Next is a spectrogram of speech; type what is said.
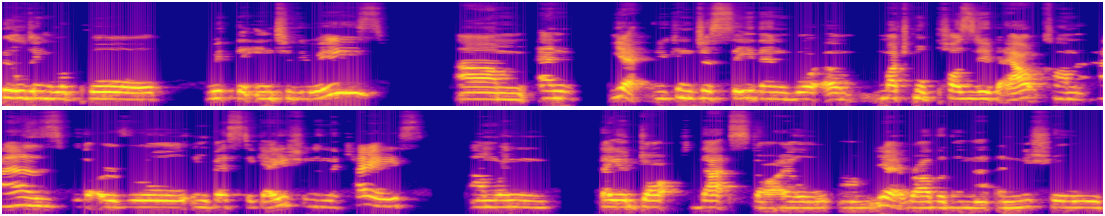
building rapport with the interviewees. Um, and yeah, you can just see then what a much more positive outcome it has for the overall investigation in the case um, when they adopt that style, um, yeah, rather than that initial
